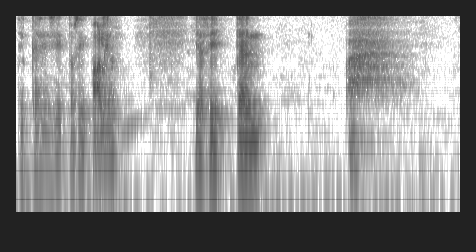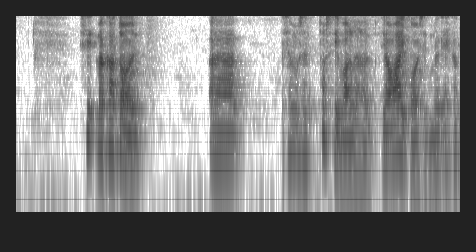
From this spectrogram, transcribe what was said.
Tykkäsin siitä tosi paljon. Ja sitten... Äh, sitten mä katoin äh, semmoisen tosi vanhan, jo aikoisin, ehkä 10-15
